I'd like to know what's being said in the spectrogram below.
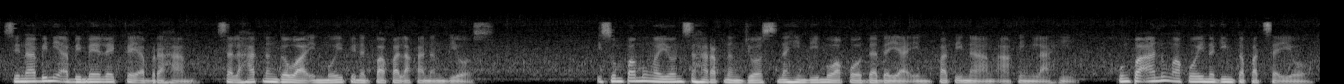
Sinabi ni Abimelech kay Abraham, sa lahat ng gawain mo'y pinagpapalakan ng Diyos. Isumpa mo ngayon sa harap ng Diyos na hindi mo ako dadayain pati na ang aking lahi. Kung paanong ako'y naging tapat sa iyo,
